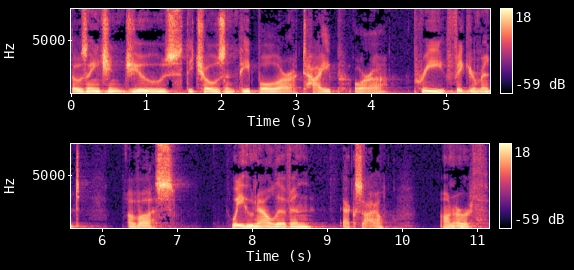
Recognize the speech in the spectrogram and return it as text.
Those ancient Jews, the chosen people, are a type or a prefigurement of us. We who now live in exile on earth.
